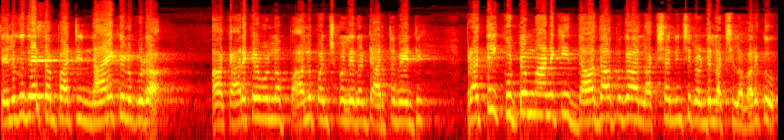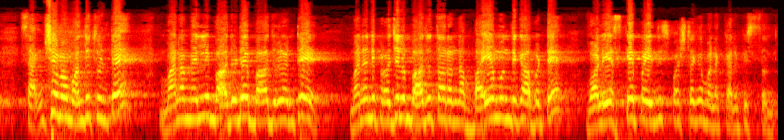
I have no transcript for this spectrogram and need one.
తెలుగుదేశం పార్టీ నాయకులు కూడా ఆ కార్యక్రమంలో పాలు పంచుకోలేదంటే అర్థం ఏంటి? ప్రతి కుటుంబానికి దాదాపుగా లక్ష నుంచి రెండు లక్షల వరకు సంక్షేమం అందుతుంటే మనం వెళ్ళి బాధుడే బాధుడు అంటే మనని ప్రజలు బాధుతారన్న భయం ఉంది కాబట్టే వాళ్ళు ఎస్కేప్ అయింది స్పష్టంగా మనకు కనిపిస్తుంది.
